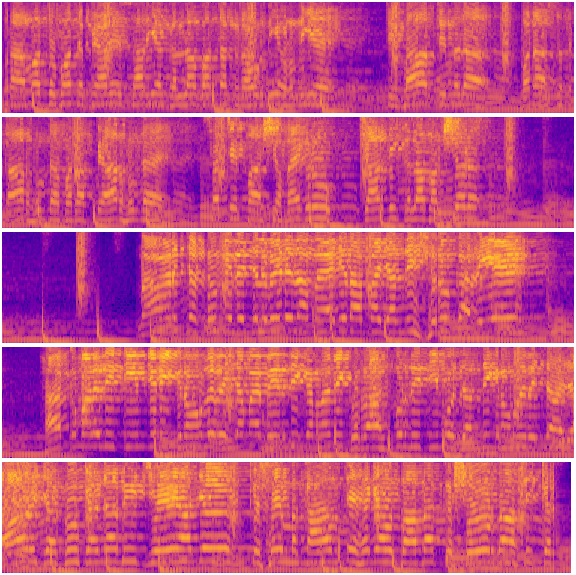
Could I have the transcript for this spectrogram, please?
ਭਰਾਵਾਂ ਤੋਂ ਵੱਧ ਪਿਆਰੇ ਸਾਰੀਆਂ ਗੱਲਾਂ ਬਾਤਾਂ ਗਰਾਊਂਡ ਦੀਆਂ ਹੁੰਦੀਆਂ ਤੇ ਬਾਹਰ ਤੇ ਇਹਨਾਂ ਦਾ ਬੜਾ ਸਤਿਕਾਰ ਹੁੰਦਾ, ਬੜਾ ਪਿਆਰ ਹੁੰਦਾ ਹੈ। ਸੱਚੇ ਪਾਤਸ਼ਾਹ ਵਾਹਿਗੁਰੂ ਚੜ੍ਹਦੀ ਕਲਾ ਬਖਸ਼ਣ। ਮਾਨ ਝੱਡੂ ਕੇ ਦੇ ਜਲਵੇੜੇ ਦਾ ਮੈਚ ਜਿਹੜਾ ਆਪਾਂ ਜਲਦੀ ਸ਼ੁਰੂ ਕਰ ਲਈਏ। ਹਾਕਮ ਵਾਲੇ ਦੀ ਟੀਮ ਜਿਹੜੀ ਗਰਾਊਂਡ ਦੇ ਵਿੱਚ ਆ, ਮੈਂ ਬੇਨਤੀ ਕਰਦਾ ਵੀ ਗੁਰਦਾਸਪੁਰ ਦੀ ਟੀਮ ਉਹ ਜਲਦੀ ਗਰਾਊਂਡ ਦੇ ਵਿੱਚ ਆ ਜਾਵੇ। ਔਰ ਜਾਵੇ ਜੱਗੂ ਕਹਿੰਦਾ ਵੀ ਜੇ ਅੱਜ ਕਿਸੇ ਮਕਾਮ ਤੇ ਹੈਗਾ, ਉਹ ਬਾਬਾ ਕਿਸ਼ੋਰ ਦਾਸ ਦੀ ਕਿਰਪਾ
